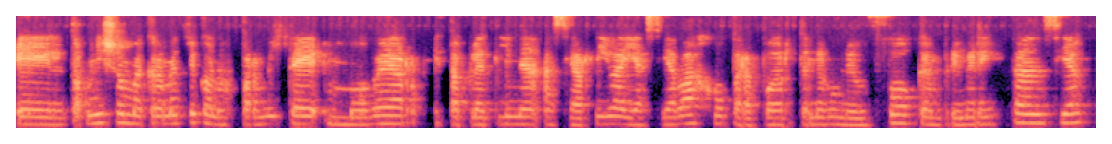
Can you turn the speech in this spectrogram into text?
El tornillo macrométrico nos permite mover esta platina hacia arriba y hacia abajo para poder tener un enfoque en primera instancia.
